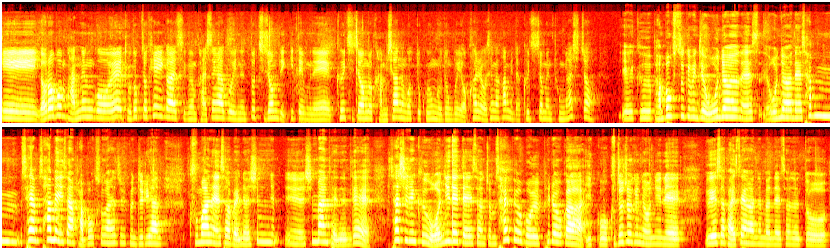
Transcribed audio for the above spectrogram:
이 여러 번 받는 거에 도덕적 해이가 지금 발생하고 있는 또 지점도 있기 때문에 그 지점을 감시하는 것도 고용노동부의 역할이라고 생각합니다. 그 지점엔 동의하시죠? 예, 그 반복 수급 이제 5년에 5년에 3 3회 이상 반복 수급 하실 분들이 한 9만에서 매년 10, 예, 10만 되는데 사실은 그 원인에 대해서는 좀 살펴볼 필요가 있고 구조적인 원인에 의해서 발생하는 면에서는 또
